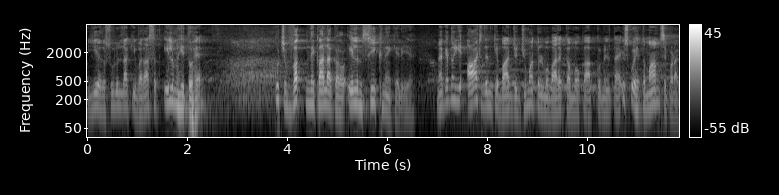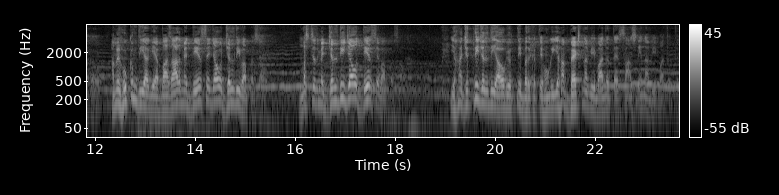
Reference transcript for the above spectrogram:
یہ رسول اللہ کی وراثت علم ہی تو ہے۔ کچھ وقت نکالا کرو علم سیکھنے کے لیے۔ میں کہتا ہوں یہ آٹھ دن کے بعد جو جمعہ المبارک کا موقع آپ کو ملتا ہے، اس کو اہتمام سے پڑھا کرو۔ ہمیں حکم دیا گیا، بازار میں دیر سے جاؤ، جلدی واپس آؤ۔ مسجد میں جلدی جاؤ، دیر سے واپس آؤ۔ یہاں جتنی جلدی آؤ گے، اتنی برکتیں ہوں گی۔ یہاں بیٹھنا بھی عبادت ہے، سانس لینا بھی عبادت ہے۔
